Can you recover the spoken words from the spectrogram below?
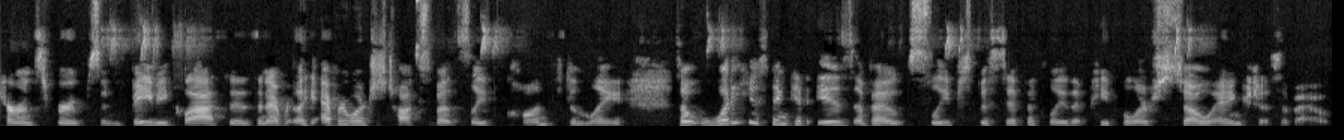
parents groups and baby classes and every, like everyone just talks about sleep constantly. So what do you think it is about sleep specifically that people are so anxious about?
